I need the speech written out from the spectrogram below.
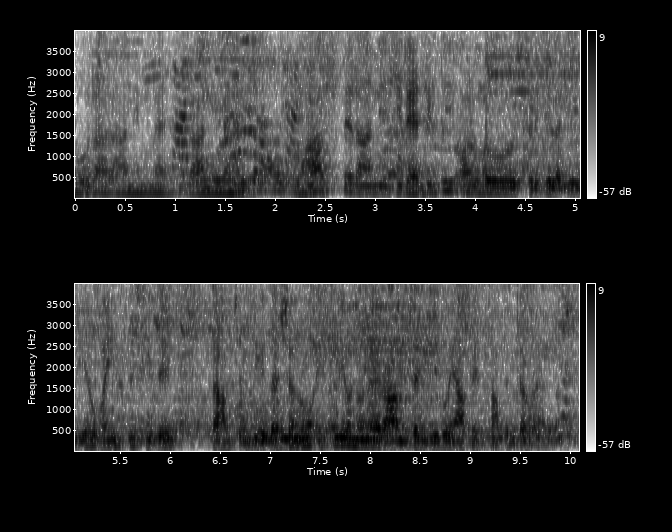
वो रहा रानी मह, रानी महल। वहाँ पे रानी जी रहती थी और वो खिड़की लगी हुई है वहीं से सीधे रामचंद्र जी के दर्शन हो। इसलिए उन्होंने रामचंद्र जी को यहाँ पे स्थापित करवाया। था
